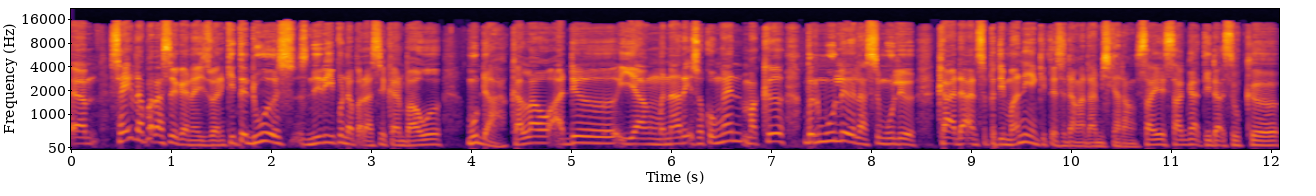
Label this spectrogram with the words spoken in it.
um, saya dapat rasakan Aizwan, kita dua sendiri pun dapat rasakan bahawa mudah. Kalau ada yang menarik sokongan maka bermulalah semula keadaan seperti mana yang kita sedang alami sekarang. Saya sangat tidak suka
